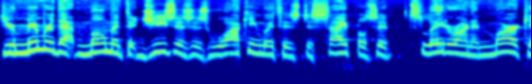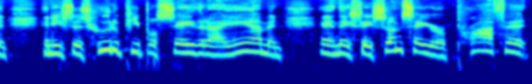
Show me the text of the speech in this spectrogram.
Do you remember that moment that Jesus is walking with his disciples? It's later on in Mark, and, and he says, Who do people say that I am? And, and they say, Some say you're a prophet.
